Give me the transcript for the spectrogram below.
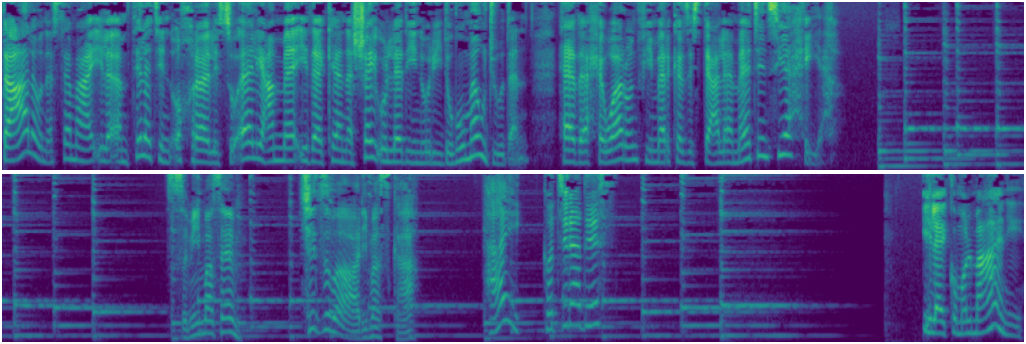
تعالوا نستمع إلى أمثلة أخرى للسؤال عما إذا كان الشيء الذي نريده موجودا هذا حوار في مركز استعلامات سياحية すみません地図はありますかはいこちらです إليكم المعاني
